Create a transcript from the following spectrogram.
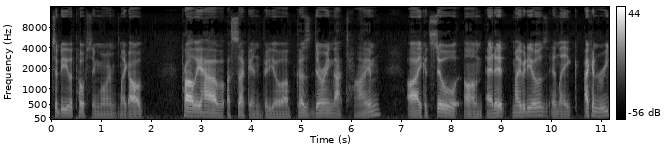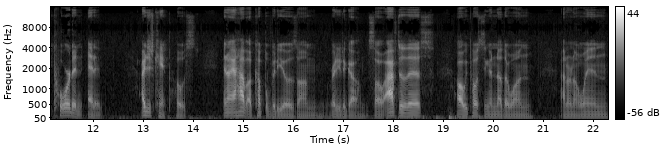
to be the posting more. Like, I'll probably have a second video up because during that time, I could still um, edit my videos and like I can record and edit. I just can't post. And I have a couple videos um ready to go. So after this, I'll be posting another one. I don't know when.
